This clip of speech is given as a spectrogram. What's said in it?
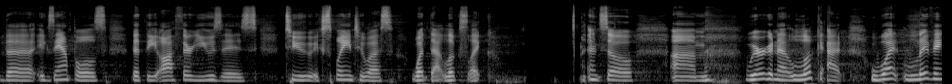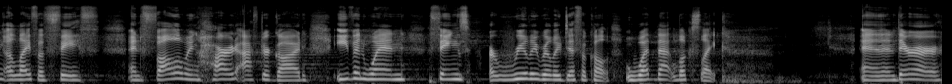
the examples that the author uses to explain to us what that looks like. And so um, we're going to look at what living a life of faith and following hard after God, even when things are really, really difficult, what that looks like. And there are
